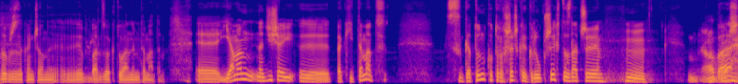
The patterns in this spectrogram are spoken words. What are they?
dobrze zakończony, bardzo aktualnym tematem. E, ja mam na dzisiaj taki temat z gatunku troszeczkę grubszych, to znaczy hmm, O, proszę,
